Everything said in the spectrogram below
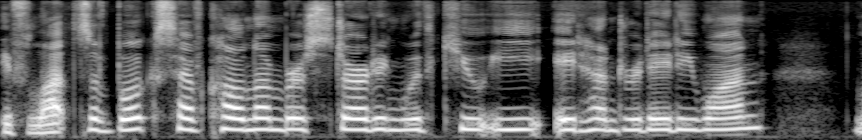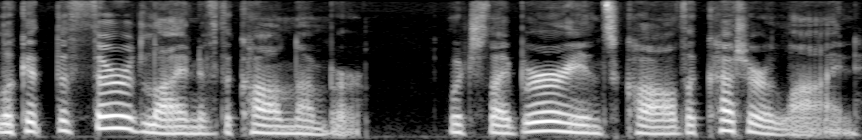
If lots of books have call numbers starting with QE 881, look at the third line of the call number, which librarians call the cutter line.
